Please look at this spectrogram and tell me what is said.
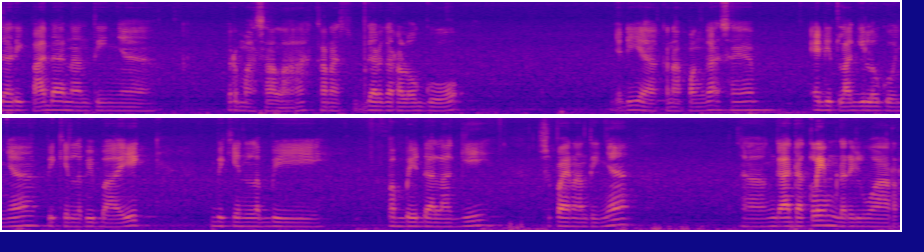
Daripada nantinya bermasalah karena gara-gara logo jadi ya kenapa enggak saya edit lagi logonya bikin lebih baik bikin lebih pembeda lagi supaya nantinya eh, nggak uh, ada klaim dari luar.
